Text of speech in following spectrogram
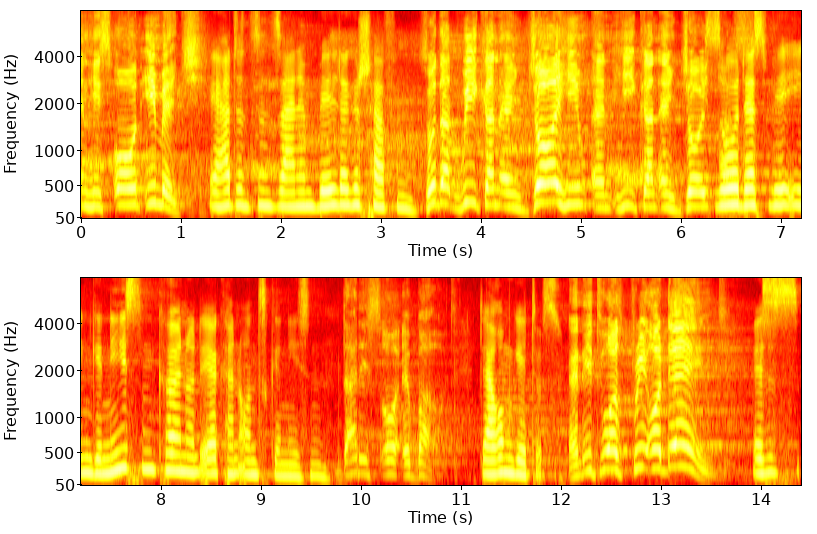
in His own image Er hat uns in seinem Bilder geschaffen, so that we can enjoy Him and He can enjoy so us. dass wir ihn genießen können und er kann uns genießen. That is all about. Darum geht es. And it was preordained. Es ist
